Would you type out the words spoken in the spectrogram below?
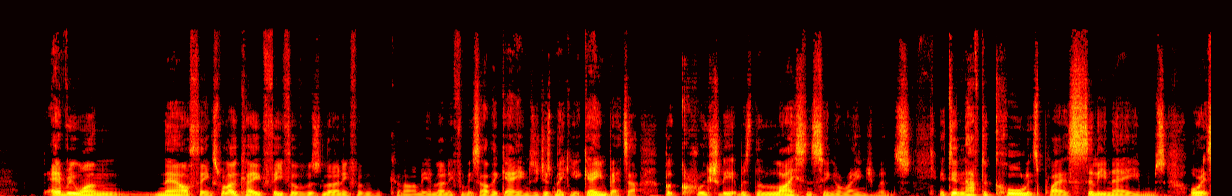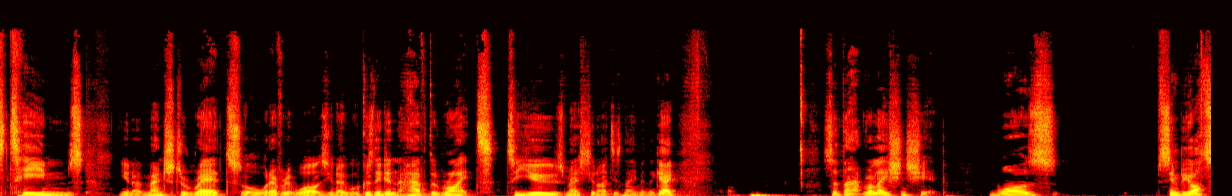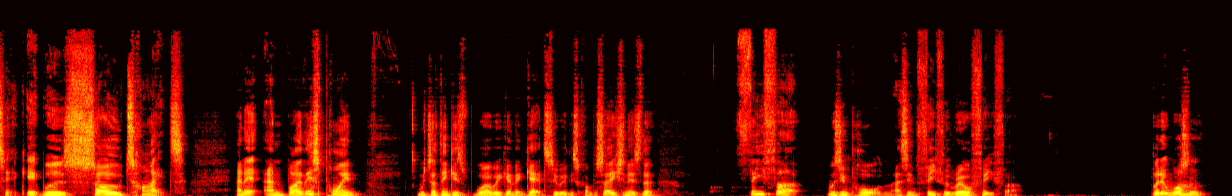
everyone now thinks, well, okay, FIFA was learning from Konami and learning from its other games and just making it game better. But crucially, it was the licensing arrangements. It didn't have to call its players silly names or its teams, you know, Manchester Reds or whatever it was, you know, because they didn't have the right to use Manchester United's name in the game. So that relationship was symbiotic. It was so tight. And it, and by this point, which I think is where we're going to get to with this conversation, is that FIFA was important, as in FIFA, real FIFA, but it wasn't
